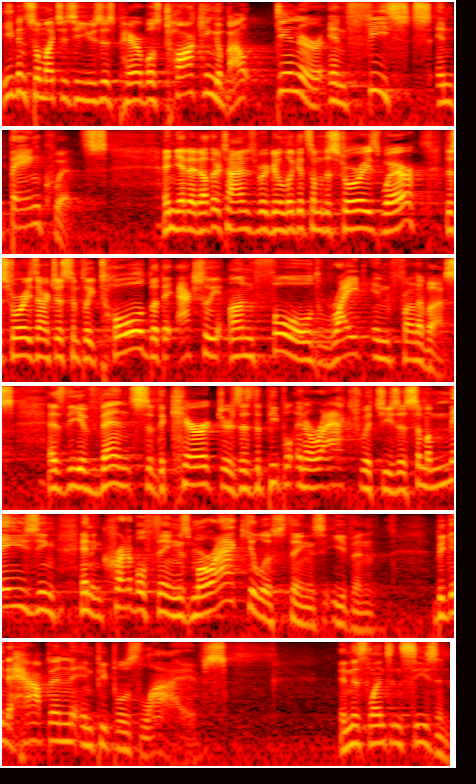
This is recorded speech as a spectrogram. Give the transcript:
even so much as he uses parables talking about dinner and feasts and banquets. And yet, at other times, we're going to look at some of the stories where the stories aren't just simply told, but they actually unfold right in front of us as the events of the characters, as the people interact with Jesus. Some amazing and incredible things, miraculous things even, begin to happen in people's lives. In this Lenten season,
